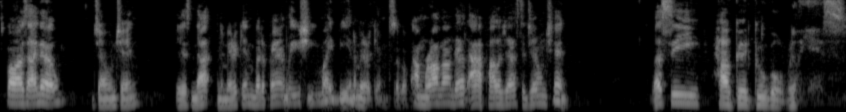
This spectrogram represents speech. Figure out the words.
As far as I know, Joan Chen is not an American, but apparently she might be an American. So if I'm wrong on that, I apologize to Joan Chen. Let's see how good Google really is.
